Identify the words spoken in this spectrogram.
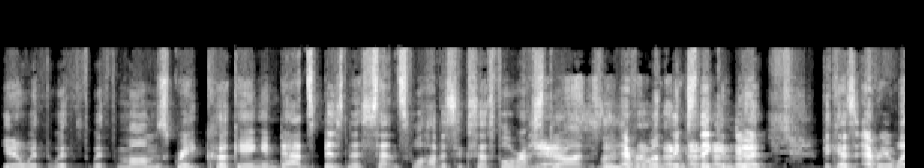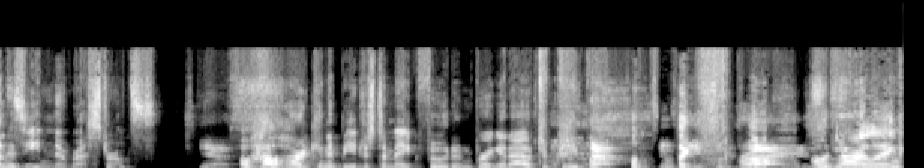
you know with with with mom's great cooking and dad's business sense, we'll have a successful restaurant. Yes. everyone thinks they can do it because everyone has eaten at restaurants. Yes. Oh, how hard can it be just to make food and bring it out to people? You'll like, be oh, surprised. Oh, oh darling.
